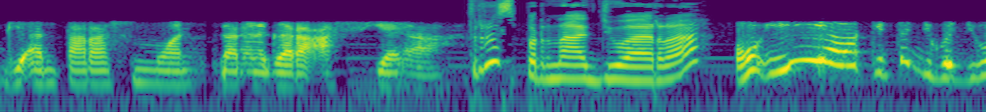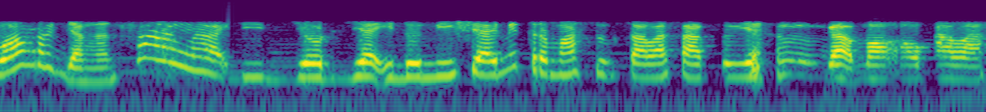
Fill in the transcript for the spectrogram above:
di antara semua negara-negara Asia. Terus pernah juara? Oh iya, kita juga juara. Jangan salah di Georgia, Indonesia ini termasuk salah satu yang nggak mau kalah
